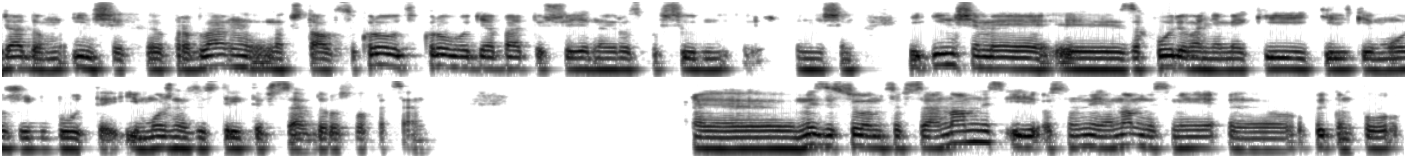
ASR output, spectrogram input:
рядом інших е, проблем, на кшталт цукрового, цукрового діабету, що є найрозповсюднішим, і іншими е, захворюваннями, які тільки можуть бути, і можна зустріти все в дорослого пацієнта. Е, Ми з'ясуємо це все анамнез, і основний анамнез ми е, опитуємо по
